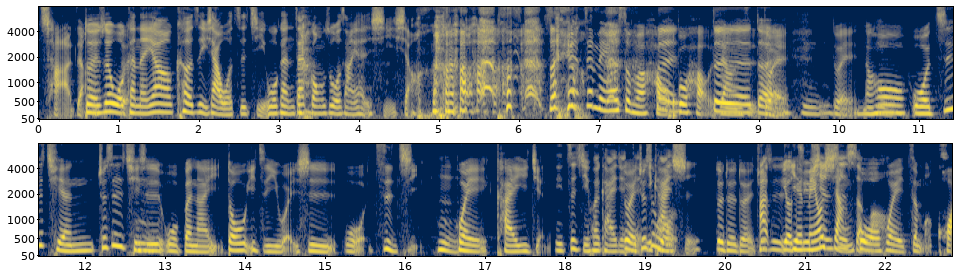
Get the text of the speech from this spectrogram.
差这样。对，所以我可能要克制一下我自己，我可能在 工作上也很嬉笑。所以这没有什么好不好这样子，对，嗯，对。然后我之前就是，其实我本来都一直以为是我自己会开一间，你自己会开一间，对，就是开始，对对对，就是也没有想过会这么快。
